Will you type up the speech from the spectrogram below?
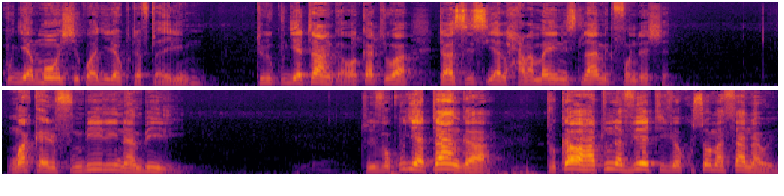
kuja moshi kwa ajili ya kutafuta elimu. Tulikuja tanga wakati wa taasisi ya alharamain islamic foundation. Mwaka elfu mbili na mbili tulivyokuja tanga tukawa hatuna vyeti vya kusoma thanawi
